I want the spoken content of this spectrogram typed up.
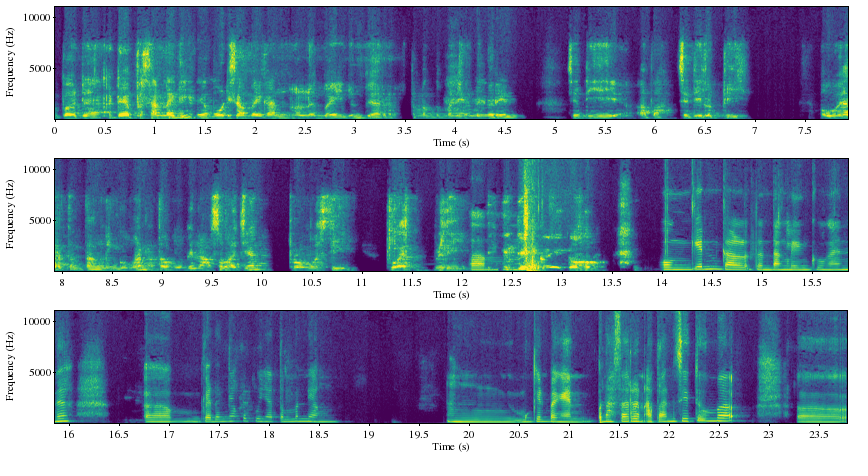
Apa ada ada pesan lagi yang mau disampaikan oleh Mbak Inun biar teman-teman yang dengerin jadi apa? Jadi lebih aware tentang lingkungan atau mungkin langsung aja promosi buat beli Eko mungkin kalau tentang lingkungannya, em, kadangnya aku punya temen yang mm, mungkin pengen penasaran apaan sih tuh Mbak? Eh,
